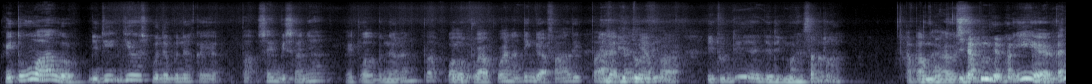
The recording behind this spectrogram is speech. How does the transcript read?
ritual loh. Jadi dia harus bener-bener kayak Pak saya bisanya ritual beneran Pak. Walau pura-pura nanti nggak valid Pak Nah, itu datanya dia. Pak. itu dia yang jadi masalah Apakah harus Pembuktiannya. Iya kan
